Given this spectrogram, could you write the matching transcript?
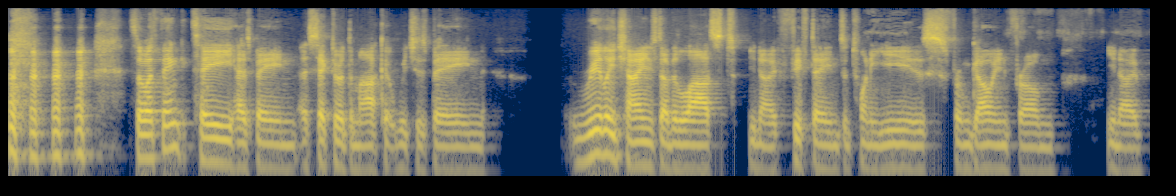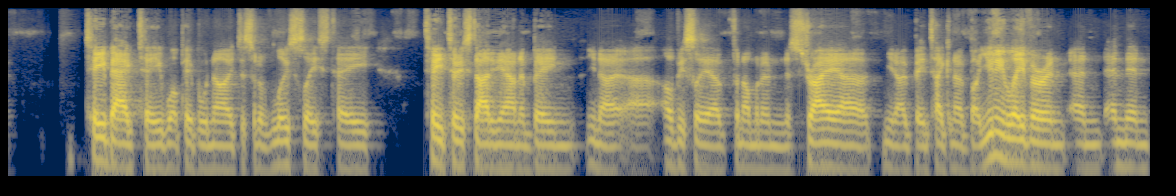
so I think tea has been a sector of the market which has been really changed over the last you know 15 to 20 years from going from you know tea bag tea what people know to sort of loose leaf tea T2 starting out and being, you know, uh, obviously a phenomenon in Australia, you know, being taken over by Unilever and, and, and then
